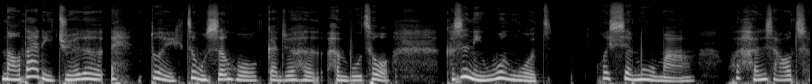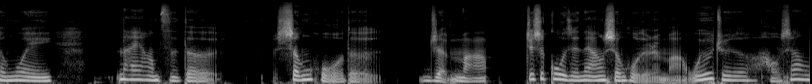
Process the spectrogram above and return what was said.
脑袋里觉得，哎，对，这种生活感觉很很不错。可是你问我会羡慕吗？会很想要成为那样子的生活的人吗？就是过着那样生活的人吗？我又觉得好像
